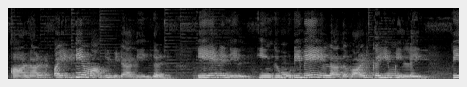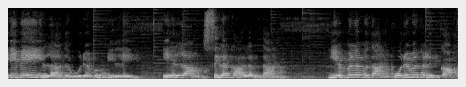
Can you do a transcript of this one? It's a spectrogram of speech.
ஆனால் பைத்தியமாகி விடாதீர்கள். ஏனெனில் இங்கு முடிவே இல்லாத வாழ்க்கையும் இல்லை பிரிவே இல்லாத உறவும் இல்லை. எல்லாம் சில காலம்தான். எவ்வளவுதான் உறவுகளுக்காக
